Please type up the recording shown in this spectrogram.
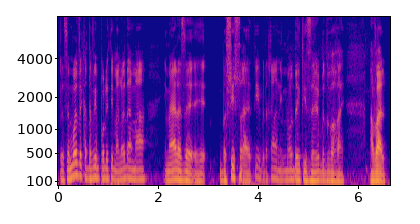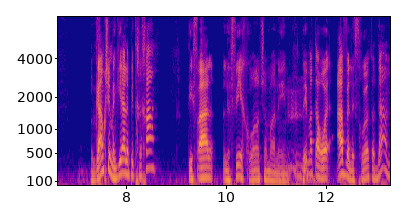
פרסמו את זה כתבים פוליטיים, אני לא יודע מה, אם היה לזה אה, בסיס ראייתי, ולכן אני מאוד הייתי זהיר בדבריי. אבל גם כשמגיע לפתחך, תפעל לפי עקרונות שמרניים. ואם אתה רואה עוול לזכויות אדם,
